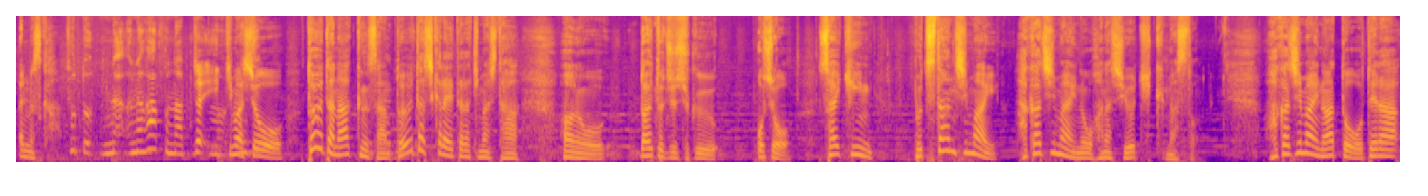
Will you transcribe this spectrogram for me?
ありますか？ちょっとな長くなってじゃあ行きましょう。トヨタのあっくんさん豊田市からいただきました。あの大東住職和尚最近仏壇じまい墓じまいのお話を聞きますと。墓じまいの後お寺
